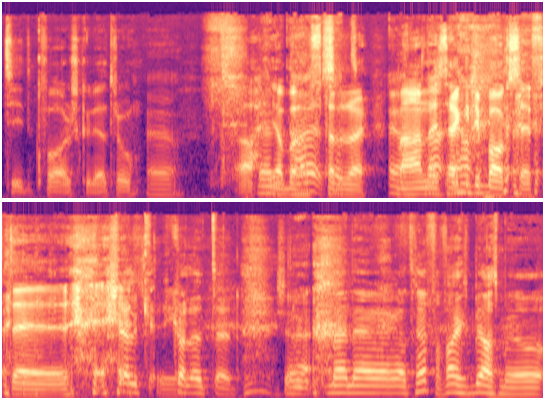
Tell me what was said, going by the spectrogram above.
tid kvar skulle jag tro. Ja. Ja, Men, jag bara höftade att- där. ja, Men han är säkert ja. tillbaks efter... Kjell, kolla upp den. Men eh, jag träffade faktiskt Bjärsmyr och,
